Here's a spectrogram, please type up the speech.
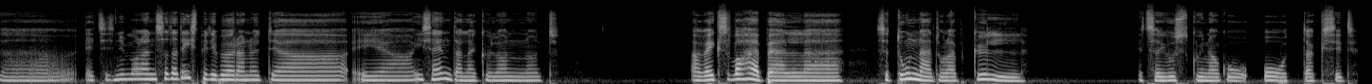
äh, et siis nüüd ma olen seda teistpidi pööranud ja, ja iseendale küll andnud, aga eks vahepeal äh, see tunne tuleb küll, et sa justkui nagu ootaksid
